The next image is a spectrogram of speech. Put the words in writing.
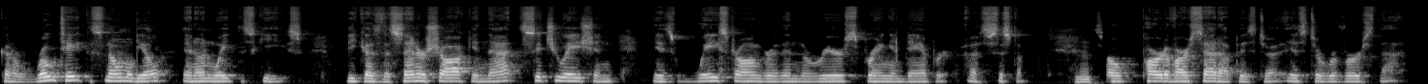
gonna rotate the snowmobile and unweight the skis because the center shock in that situation is way stronger than the rear spring and damper uh, system. Hmm. So part of our setup is to is to reverse that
